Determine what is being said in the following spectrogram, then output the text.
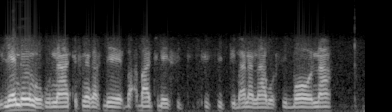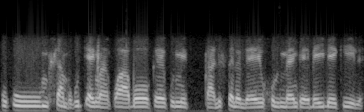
yile nto ke ngoku nathi funeka sibe ba- bathi besi- sidibana nabo sibona ukumhlamba ukutenxa kwabo ke kwimigqaliselo leyo urhulumente ebeyibekile.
